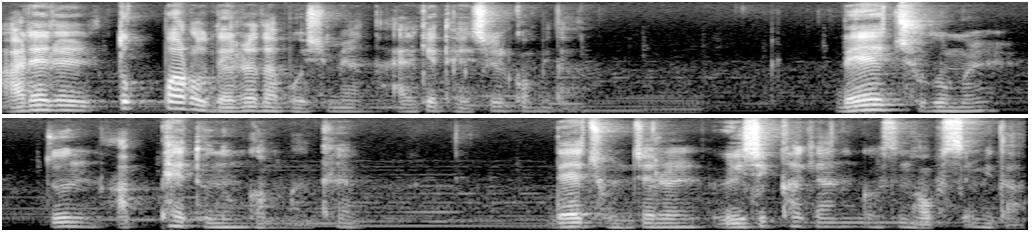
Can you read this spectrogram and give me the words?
아래를 똑바로 내려다 보시면 알게 되실 겁니다. 내 죽음을 눈 앞에 두는 것만큼 내 존재를 의식하게 하는 것은 없습니다.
